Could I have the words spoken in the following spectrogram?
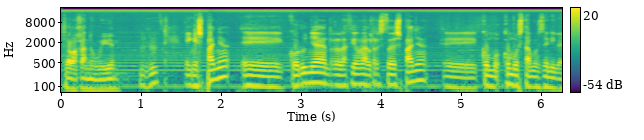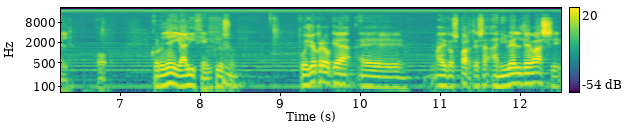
trabajando muy bien. En España, eh, Coruña en relación al resto de España, eh, ¿cómo, cómo estamos de nivel? Coruña y Galicia incluso. Pues yo creo que hay dos partes. A nivel de base,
